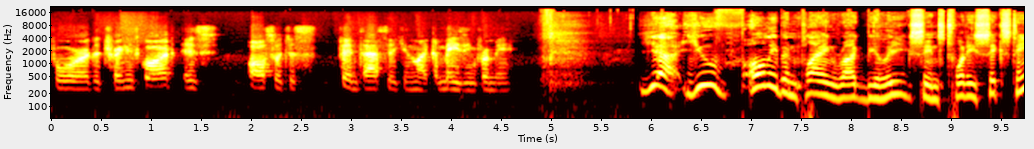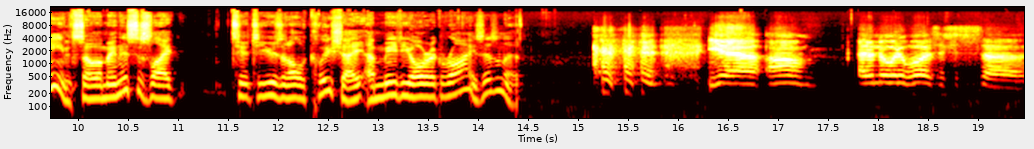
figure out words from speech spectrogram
for the training squad is also just fantastic and like amazing for me. Yeah, you've only been playing rugby league since 2016. So, I mean, this is like, to, to use an old cliche, a meteoric rise, isn't it? yeah, um, I don't know what it was. It's just, uh,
